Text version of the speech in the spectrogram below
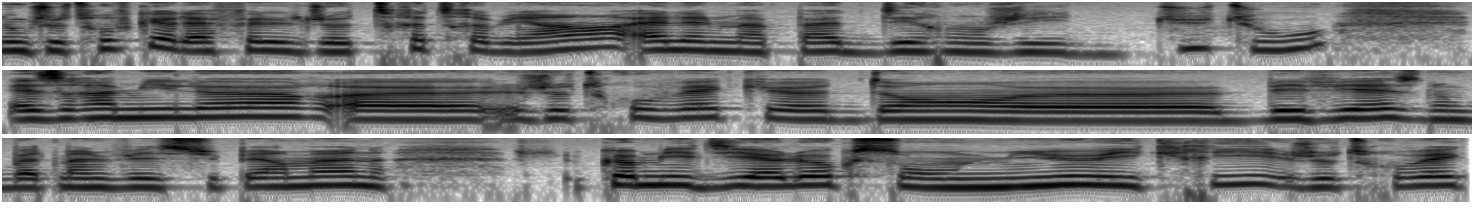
donc je trouve qu'elle a fait le job très très bien. Elle, elle m'a pas dérangée du tout. Ezra Miller, je trouvais que dans BVS, donc Batman vs Superman, comme les dialogues sont mieux écrits, je trouvais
